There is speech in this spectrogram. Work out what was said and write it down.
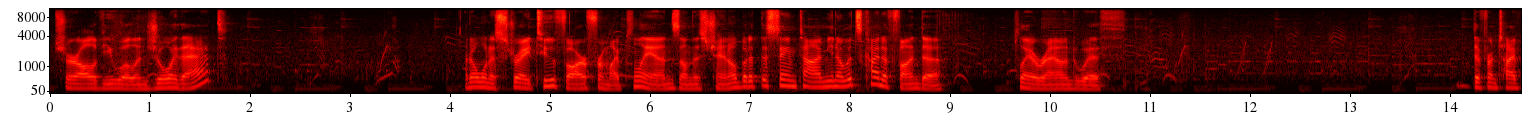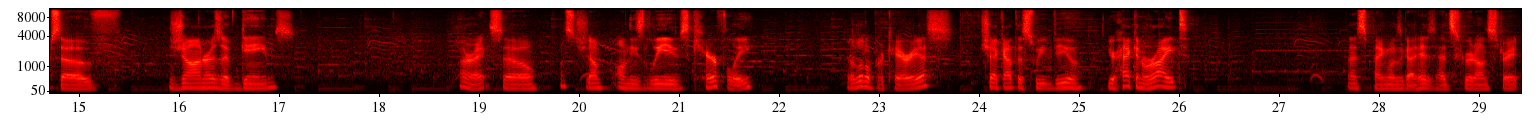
I'm sure all of you will enjoy that. I don't want to stray too far from my plans on this channel, but at the same time, you know, it's kind of fun to play around with different types of genres of games. All right, so let's jump on these leaves carefully. They're a little precarious. Check out the sweet view. You're heckin' right. This penguin's got his head screwed on straight.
